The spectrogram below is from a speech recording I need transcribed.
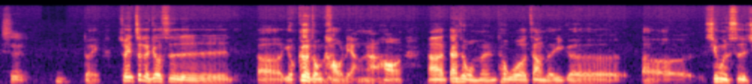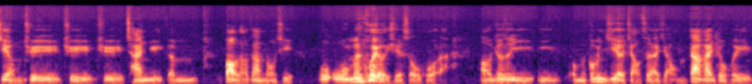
是，对，所以这个就是呃有各种考量啊，哈啊，但是我们透过这样的一个。呃，新闻事件，我们去去去参与跟报道这样的东西，我我们会有一些收获啦。哦，就是以以我们公民记者的角色来讲，我们大概都会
